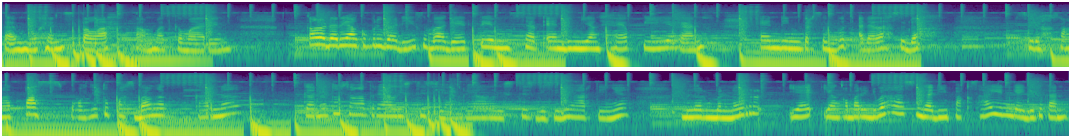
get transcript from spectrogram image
timeline setelah tamat kemarin kalau dari aku pribadi sebagai tim set ending yang happy ya kan ending tersebut adalah sudah sudah sangat pas. Pokoknya tuh pas banget. Karena karena tuh sangat realistis ya. Realistis di sini artinya bener-bener ya yang kemarin dibahas nggak dipaksain kayak gitu kan.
